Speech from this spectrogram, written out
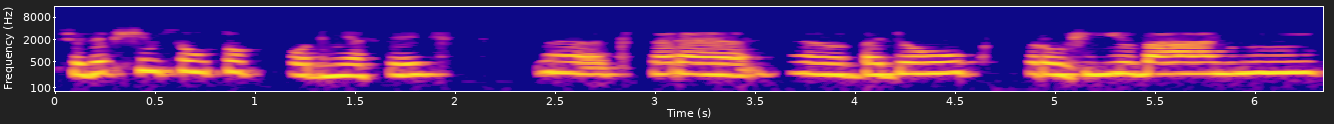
především jsou to podněty, eh, které eh, vedou k prožívání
